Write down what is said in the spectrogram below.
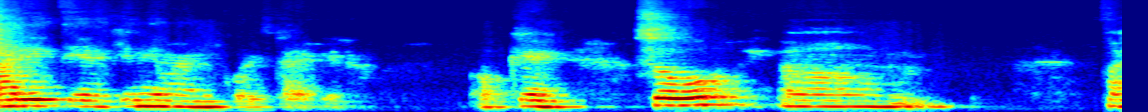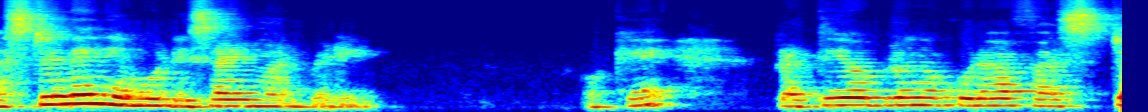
ಆ ರೀತಿಯಾಗಿ ನೀವು ಅನ್ಕೊಳ್ತಾ ಇದ್ದೀರಾ. ಓಕೆ. ಸೊ, ಆಮ್, ನೀವು ಡಿಸೈಡ್ ಮಾಡ್ಬೇಡಿ. ಓಕೆ. ಪ್ರತಿಯೊಬ್ರು ಕೂಡ first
